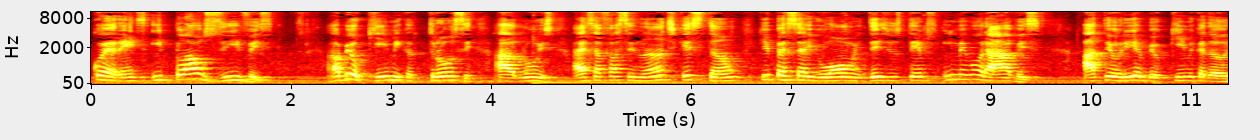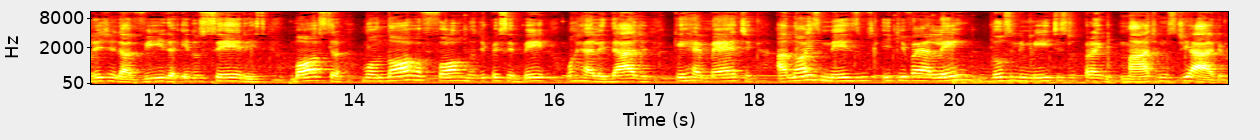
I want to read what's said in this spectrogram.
coerentes e plausíveis. A bioquímica trouxe à luz essa fascinante questão que persegue o homem desde os tempos imemoráveis. A teoria bioquímica da origem da vida e dos seres mostra uma nova forma de perceber uma realidade que remete a nós mesmos e que vai além dos limites dos pragmatismos diários.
